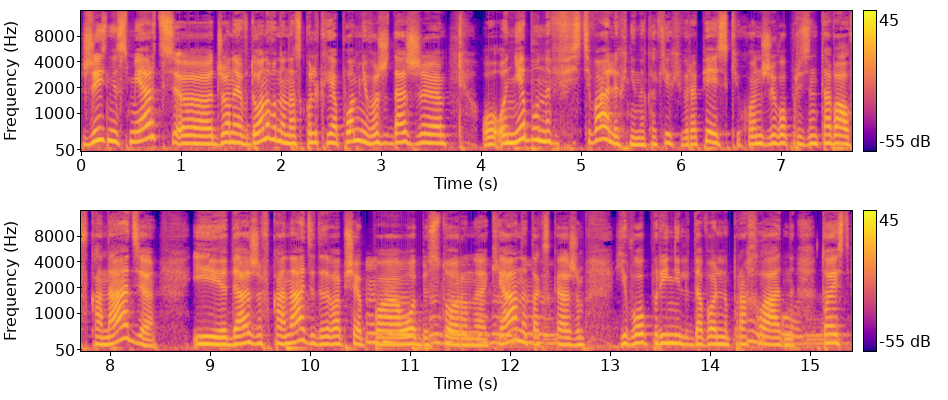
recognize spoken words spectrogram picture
«Жизнь и смерть» э, Джона Ф. Донована, насколько я помню, его же даже... Он не был на фестивалях ни на каких европейских. Он же его презентовал в Канаде, и даже в Канаде, да вообще mm-hmm. по обе mm-hmm. стороны mm-hmm. океана, mm-hmm. так скажем, его приняли довольно прохладно. Mm-hmm. То есть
